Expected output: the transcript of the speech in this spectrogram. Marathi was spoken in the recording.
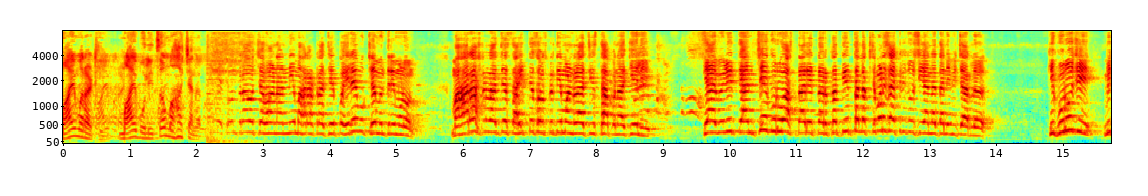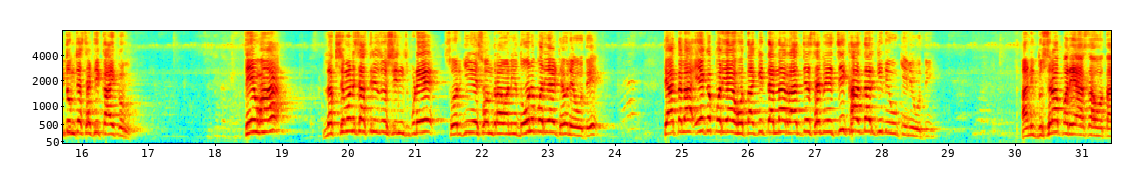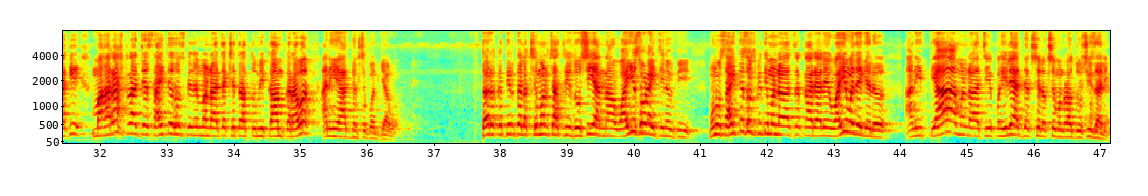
माय मराठी माय बोलीचं महाचॅनल. यशवंतराव चव्हाणांनी महाराष्ट्राचे पहिले मुख्यमंत्री म्हणून महाराष्ट्र राज्य साहित्य संस्कृती मंडळाची स्थापना केली. त्यावेळी त्यांचे गुरु असणारे तर्कतीर्थ लक्ष्मण शास्त्री जोशी यांना त्यांनी विचारलं की गुरुजी मी तुमच्यासाठी काय करू? तेव्हा लक्ष्मण शास्त्री जोशींपुढे स्वर्गीय यशवंतरावांनी दोन पर्याय ठेवले होते. त्यातला एक पर्याय होता की त्यांना राज्यसभेची खासदारकी देऊ केली होती. आणि दुसरा पर्याय असा होता की महाराष्ट्र राज्य साहित्य संस्कृती मंडळाच्या क्षेत्रात तुम्ही काम करावं आणि हे अध्यक्षपद घ्यावं. तर्कतीर्थ लक्ष्मण शास्त्री जोशी यांना वाई सोडायची नव्हती. म्हणून साहित्य संस्कृती मंडळाचं कार्यालय वाईमध्ये गेलं आणि त्या मंडळाचे पहिले अध्यक्ष लक्ष्मणराव जोशी झाले.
